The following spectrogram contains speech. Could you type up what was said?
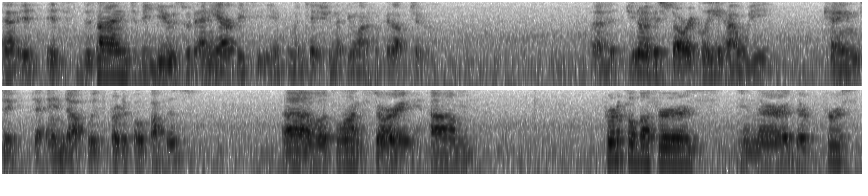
uh, it, it's designed to be used with any RPC implementation that you want to hook it up to. Uh, do you know historically how we came to, to end up with protocol buffers? Uh, well, it's a long story. Um, protocol buffers, in their, their first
